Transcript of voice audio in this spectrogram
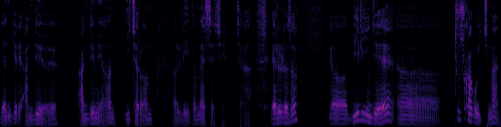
연결이 안 돼요. 안 되면 이처럼 어, leave a message. 자, 예를 들어서 어, 미리 이제 어, 투숙하고 있지만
